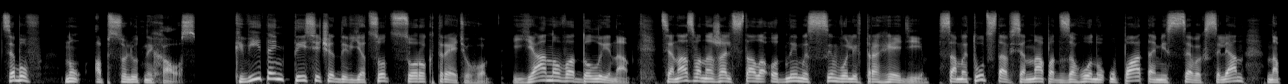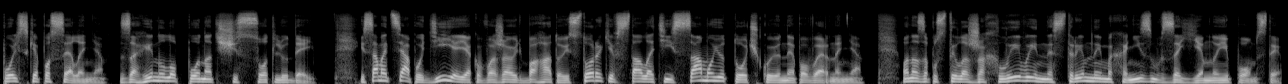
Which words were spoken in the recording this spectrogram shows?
Це був ну абсолютний хаос. Квітень 1943-го. Янова долина. Ця назва, на жаль, стала одним із символів трагедії. Саме тут стався напад загону УПА та місцевих селян на польське поселення. Загинуло понад 600 людей. І саме ця подія, як вважають багато істориків, стала тій самою точкою неповернення. Вона запустила жахливий, нестримний механізм взаємної помсти.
